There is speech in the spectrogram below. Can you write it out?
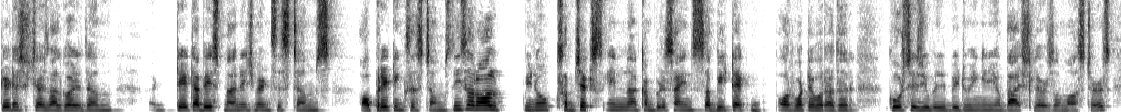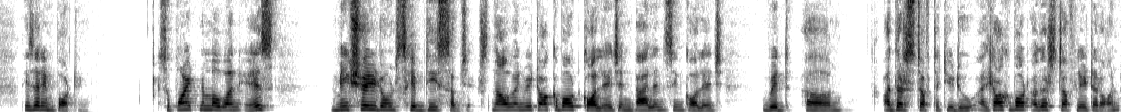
data structures algorithm, database management systems, operating systems. These are all you know subjects in uh, computer science, uh, BTech or whatever other courses you will be doing in your bachelor's or master's. These are important. So point number one is make sure you don't skip these subjects. Now when we talk about college and balancing college with um, other stuff that you do, I'll talk about other stuff later on.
